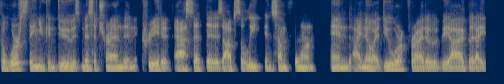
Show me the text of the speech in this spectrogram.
The worst thing you can do is miss a trend and create an asset that is obsolete in some form. And I know I do work for IWBI, but I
